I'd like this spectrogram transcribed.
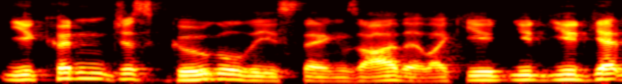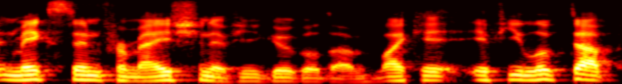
You couldn't just Google these things either. Like you you'd, you'd get mixed information if you Googled them. Like if you looked up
